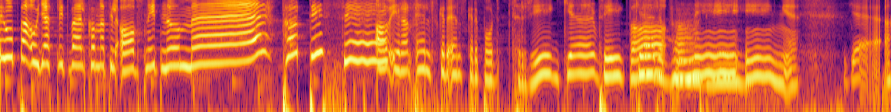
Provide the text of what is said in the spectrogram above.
Allihopa och hjärtligt välkomna till avsnitt nummer 46! av eran älskade älskade podd Trigger Triggervarning. Yeah.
